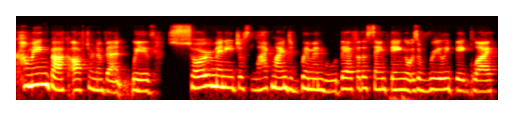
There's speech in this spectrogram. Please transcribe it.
coming back after an event with so many just like-minded women we were there for the same thing it was a really big like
